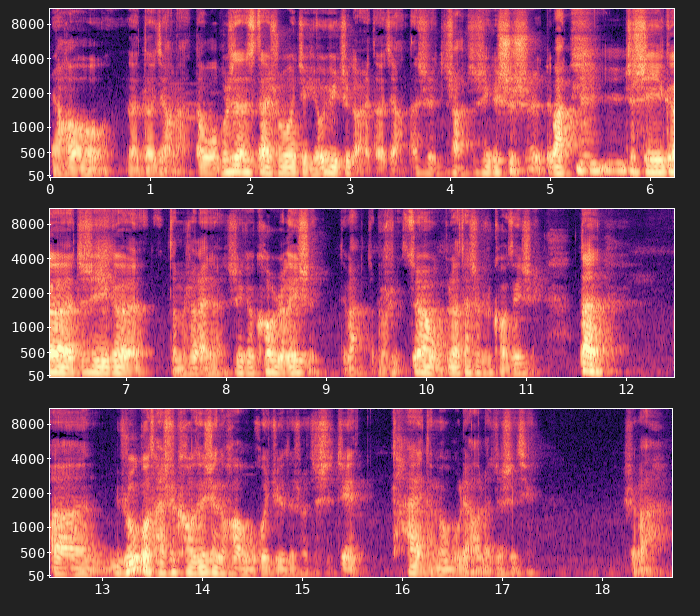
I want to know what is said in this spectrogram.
然后那得奖了。但我不是在说就由于这个而得奖，但是至少这是一个事实，对吧？嗯嗯。这是一个这是一个怎么说来着？是一个 correlation，对吧？这不是虽然我不知道它是不是 causation，但呃，如果它是 causation 的话，我会觉得说这是这太他妈无聊了，这事情，是吧？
